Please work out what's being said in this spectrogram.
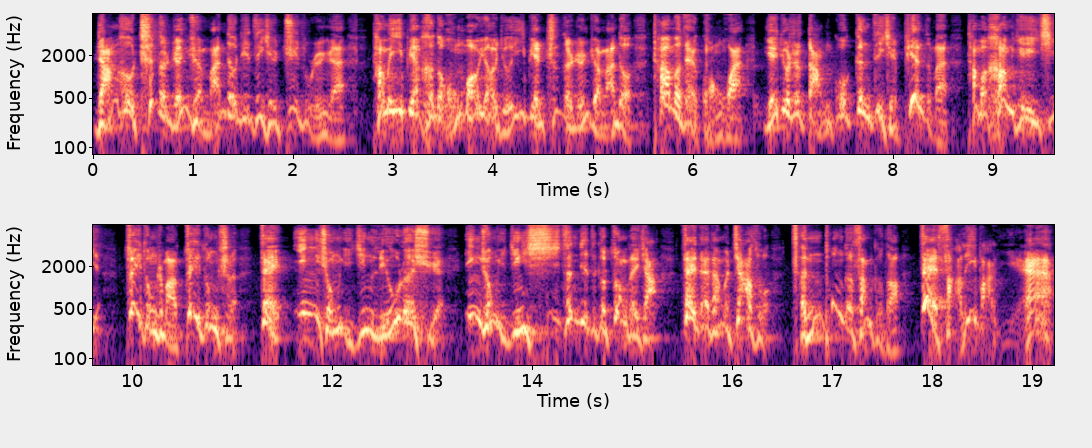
然后吃着人血馒头的这些剧组人员，他们一边喝着红毛药酒，一边吃着人血馒头，他们在狂欢。也就是党国跟这些骗子们，他们沆瀣一气，最终什么？最终是在英雄已经流了血、英雄已经牺牲的这个状态下，再在他们家属沉痛的伤口上再撒了一把盐。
